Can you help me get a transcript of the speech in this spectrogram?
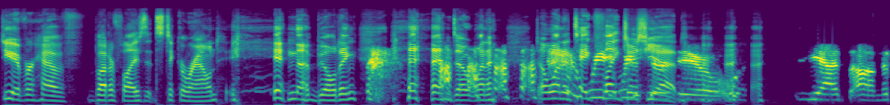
Do you ever have butterflies that stick around in the building and don't want to don't want to take we, flight we just sure yet? Do. Yes, um, the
